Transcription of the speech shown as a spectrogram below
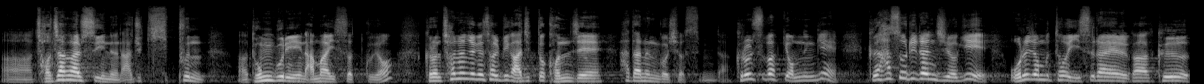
어, 저장할 수 있는 아주 깊은 어, 동굴이 남아 있었고요. 그런 천연적인 설비가 아직도 건재하다는 것이었습니다. 그럴 수밖에 없는 게 그 하솔이라는 지역이 오래전부터 이스라엘과 그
